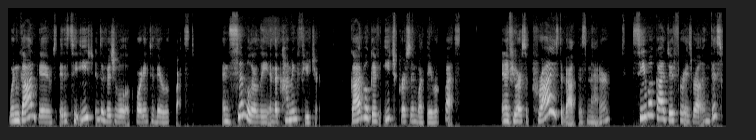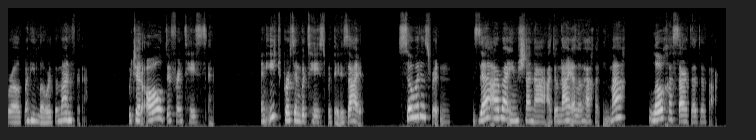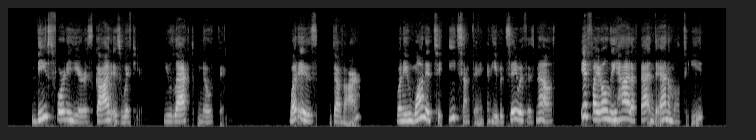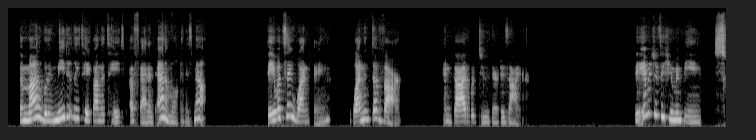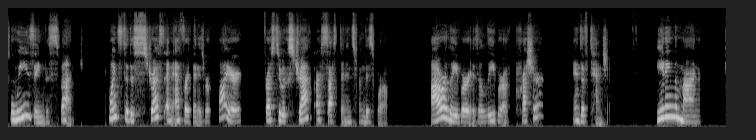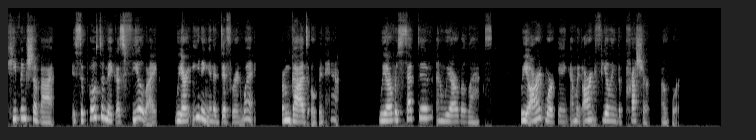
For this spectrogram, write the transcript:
When God gives, it is to each individual according to their request. And similarly, in the coming future, God will give each person what they request. And if you are surprised about this matter, see what God did for Israel in this world when he lowered the man for them, which had all different tastes in it. And each person would taste what they desired. So it is written, Ze arba'im shana Adonai Elohecha imach, lo chasarta davar. These 40 years, God is with you. You lacked no thing. What is davar? When he wanted to eat something, and he would say with his mouth, If I only had a fattened animal to eat, the man would immediately take on the taste of fattened animal in his mouth. They would say one thing, one davar, and God would do their desire. The image of the human being squeezing the sponge points to the stress and effort that is required for us to extract our sustenance from this world. Our labor is a labor of pressure and of tension. Eating the man, keeping Shabbat, is supposed to make us feel like we are eating in a different way from God's open hand. We are receptive and we are relaxed. We aren't working and we aren't feeling the pressure of work.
